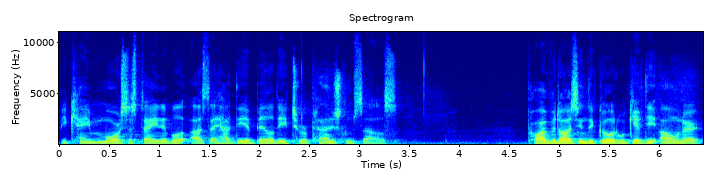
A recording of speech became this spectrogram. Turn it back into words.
became more sustainable as they had the ability to replenish themselves. Privatising the good will give the owner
